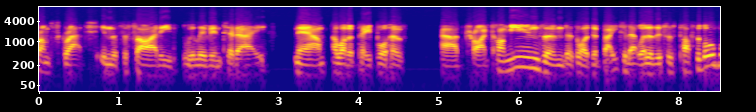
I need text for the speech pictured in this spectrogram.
from scratch in the society we live in today. Now, a lot of people have uh, tried communes, and there's a lot of debate about whether this is possible.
